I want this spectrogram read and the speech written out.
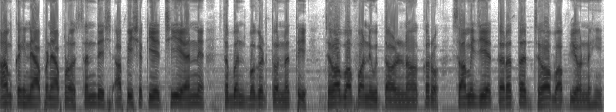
આમ કહીને આપણે આપણો સંદેશ આપી શકીએ છીએ અને સંબંધ બગડતો નથી. જવાબ આપવાની ઉતાવળ ન કરો. સ્વામીજીએ તરત જ જવાબ આપ્યો નહીં.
